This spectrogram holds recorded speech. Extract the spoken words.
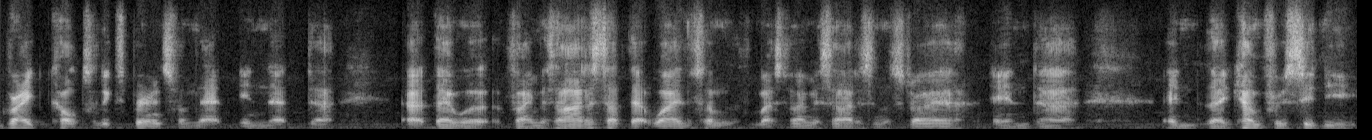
great cultural experience from that. In that uh, uh, they were famous artists up that way, some of the most famous artists in Australia, and uh, and they'd come through Sydney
